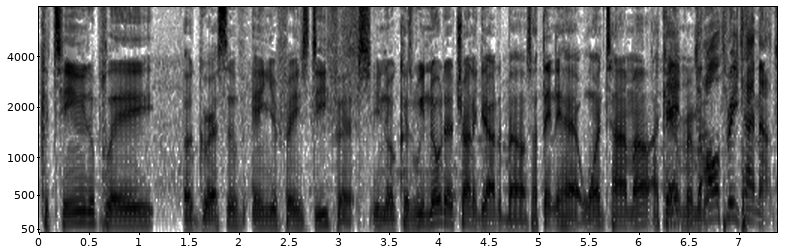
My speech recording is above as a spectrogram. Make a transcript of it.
continue to play aggressive in your face defense. You know, because we know they're trying to get out of bounds. I think they had one timeout. I can't remember all three timeouts.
